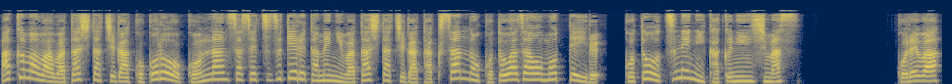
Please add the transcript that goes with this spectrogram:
悪魔は私たちが心を混乱させ続けるために私たちがたくさんのことわざを持っていることを常に確認します。これは、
